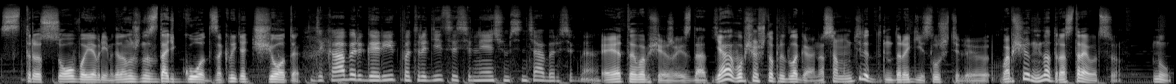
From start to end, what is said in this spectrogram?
стрессовое время, когда нужно сдать год, закрыть отчеты. Декабрь горит по традиции сильнее, чем сентябрь всегда. Это вообще жесть, да. Я, в общем, что предлагаю? На самом деле, дорогие слушатели, вообще не надо расстраиваться. Ну,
